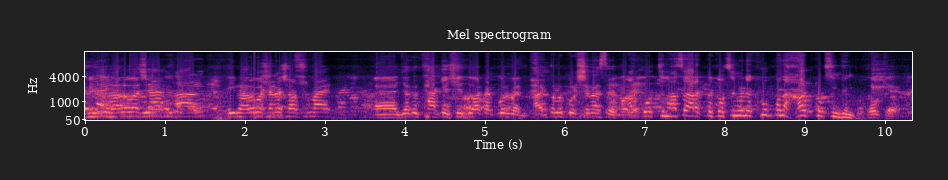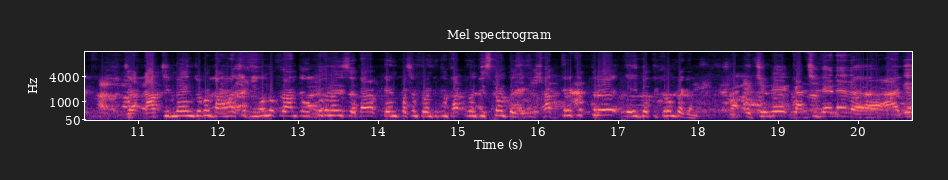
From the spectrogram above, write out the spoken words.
এই ভালোবাসা আর এই ভালোবাসাটা সবসময় যাতে থাকে সেই দোয়াটা করবেন। আর কোনো কোশ্চেন আছে? কোশ্চেন আছে আর একটা কোশ্চেন এটা খুব মানে হার্ড কোশ্চেন কিন্তু। ওকে কাচিন যখন বাংলাদেশের বিভিন্ন প্রান্তে উদ্বোধন হয়েছে তারা ten percent twenty percent thirty percent discount পেয়েছে। কিন্তু সাতকের ক্ষেত্রে এই ব্যতিক্রমটা কেন? অ্যাকচুয়ালি কাচ্চি আগে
